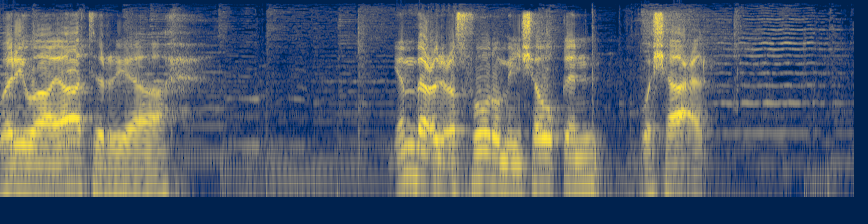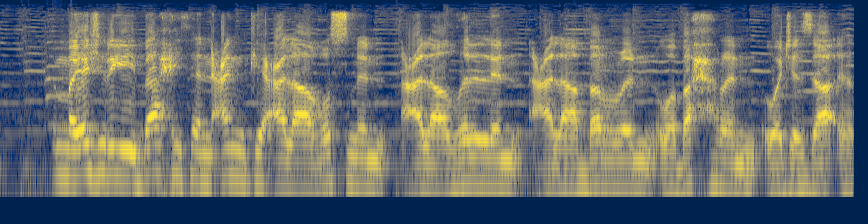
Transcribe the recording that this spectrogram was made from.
وروايات الرياح. ينبع العصفور من شوق وشاعر. ثم يجري باحثا عنك على غصن على ظل على بر وبحر وجزائر.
